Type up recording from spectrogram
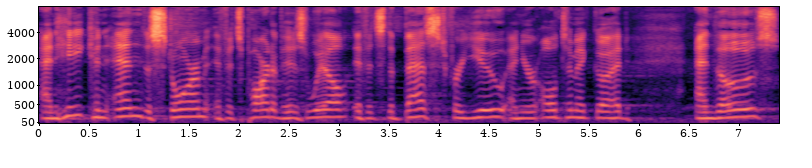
and He can end the storm if it's part of His will, if it's the best for you and your ultimate good, and those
